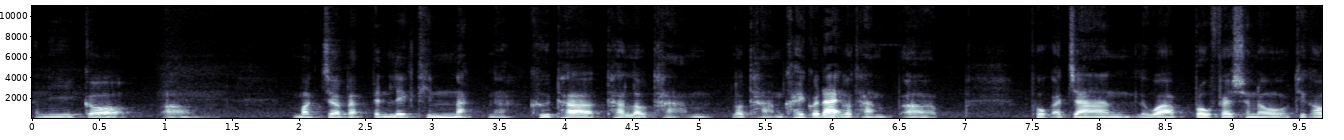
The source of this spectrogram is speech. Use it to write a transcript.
อันนี้ก็อืมมักจะแบบเป็นเลขที่หนักนะ คือถ้าถ้าเราถามเราถามใครก็ได้เราถามเอ่อ พวกอาจารย์หรือว่า professional ที่เขา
